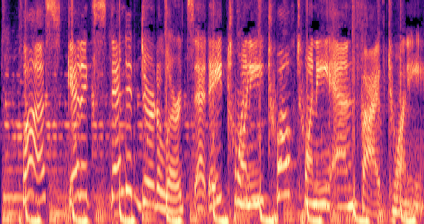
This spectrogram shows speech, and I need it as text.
Plus, get extended Dirt Alerts at 820, 1220, and 520.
